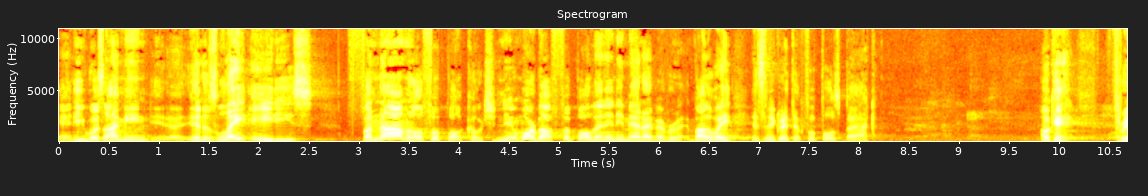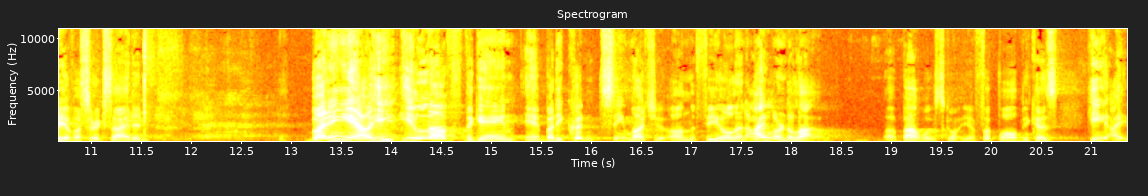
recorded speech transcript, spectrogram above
And he was, I mean, in his late 80s, phenomenal football coach. Knew more about football than any man I've ever met. By the way, isn't it great that football's back? Okay, three of us are excited. But anyhow, he, he loved the game, and, but he couldn't see much on the field. And I learned a lot about what was going you know, football because he I,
